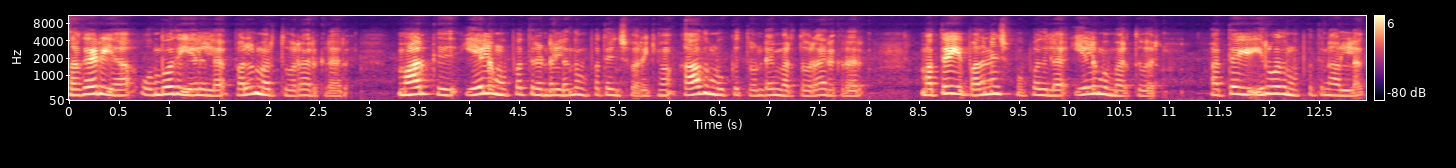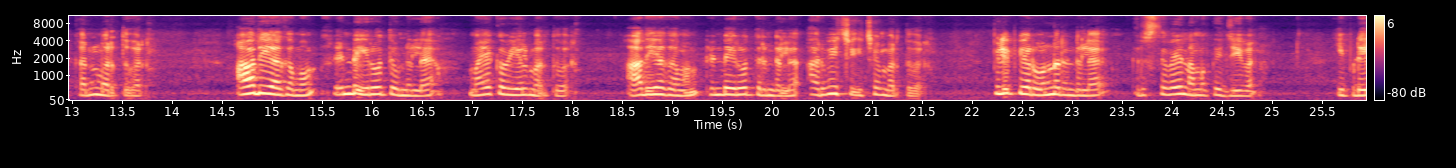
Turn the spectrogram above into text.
சகரியா ஒம்பது ஏழில் பல் மருத்துவராக இருக்கிறார். மார்க்கு ஏழு முப்பத்தி ரெண்டுலேருந்து முப்பத்தஞ்சு வரைக்கும் காது மூக்கு தொண்டை மருத்துவராக இருக்கிறார். மத்தேயு பதினஞ்சு முப்பதில் எலும்பு மருத்துவர். மத்தேயு இருபது முப்பத்தி நாலில் கண் மருத்துவர். ஆதியாகமம் ரெண்டு இருபத்தி ஒன்றில் மயக்கவியல் மருத்துவர். ஆதியாகமம் ரெண்டு இருபத்தி ரெண்டில் அறுவை சிகிச்சை மருத்துவர். பிலிப்பியர் ஒன்று ரெண்டில் கிறிஸ்துவே நமக்கு ஜீவன். இப்படி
